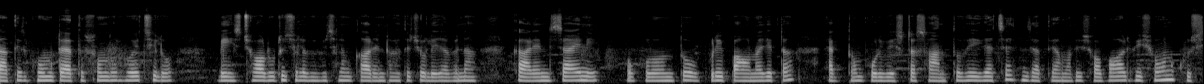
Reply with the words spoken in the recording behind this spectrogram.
রাতের ঘুমটা এত সুন্দর হয়েছিল বেশ ঝড় উঠেছিল ভেবেছিলাম কারেন্ট হয়তো চলে যাবে না। কারেন্ট যায়নি উপরন্ত উপরে পাওনা যেটা একদম পরিবেশটা শান্ত হয়ে গেছে যাতে আমাদের সবার ভীষণ খুশি।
